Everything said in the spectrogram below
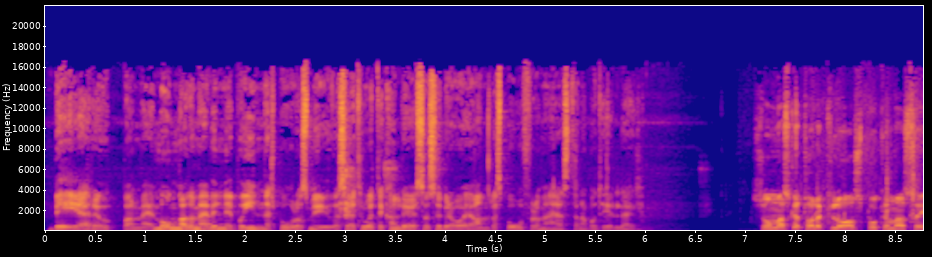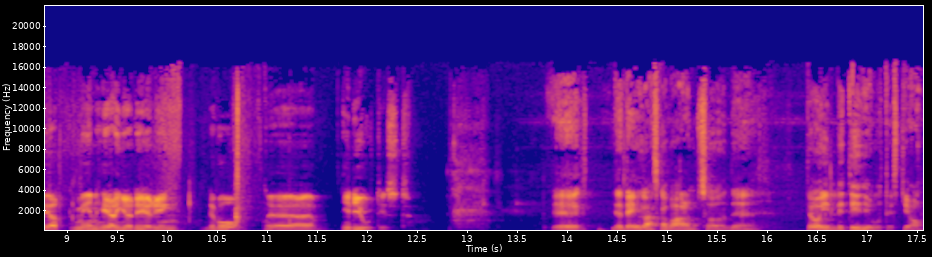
BR uppanmäld. Många av de här vill ner på innerspår och smyga. Så jag tror att det kan lösa sig bra i andra spår för de här hästarna på tillägg. Så om man ska tala klarspråk kan man säga att min helgardering, det var eh, idiotiskt? Eh, ja, det är ju ganska varmt så det, det var lite idiotiskt, ja.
